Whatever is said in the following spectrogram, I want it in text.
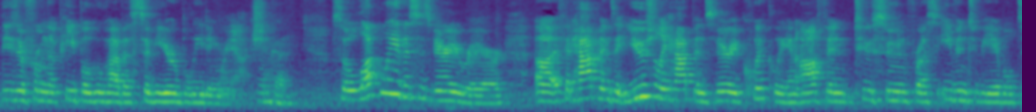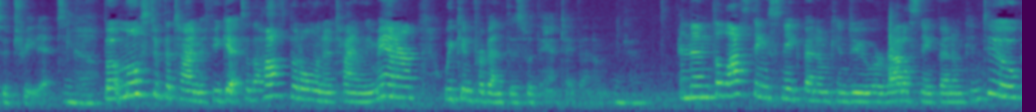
these are from the people who have a severe bleeding reaction. Okay. So luckily this is very rare. Uh, if it happens, it usually happens very quickly and often too soon for us even to be able to treat it. Okay. But most of the time, if you get to the hospital in a timely manner, we can prevent this with antivenom. Okay. And then the last thing snake venom can do, or rattlesnake venom can do,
